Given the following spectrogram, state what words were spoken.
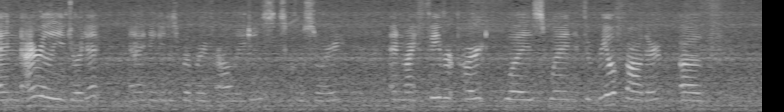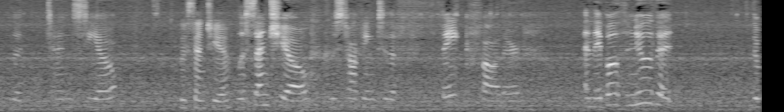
and I really enjoyed it, and I think it is appropriate for all ages. It's a cool story. And my favorite part was when the real father of the Tencio, Lucentio. Licentio, was talking to the fake father, and they both knew that the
